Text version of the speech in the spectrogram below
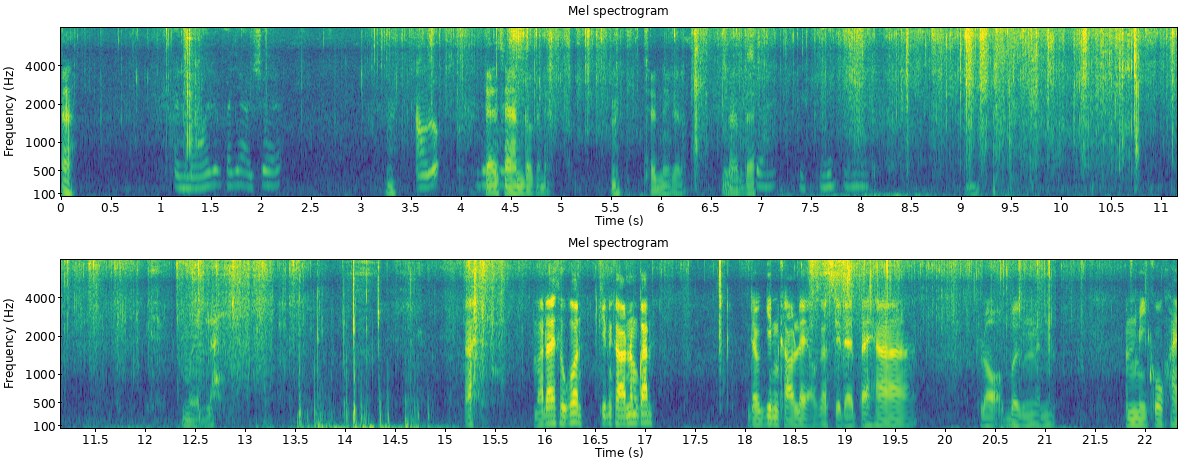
เอ๊ะอันน้อยจะก็จะเอาเชื่อเอาลูกใช้ใช้อันเดียวก็ได้อืมใช้นี่ก็ได้แล้วแต่นิดนึงเหมือนเลย อะมาได้ทุกคนกินข้าวน้ำกัน เดี๋ยวกินข้าวแล้วก็สิได้ไปหาเลาะเบิงมันมันมีโกกไห้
